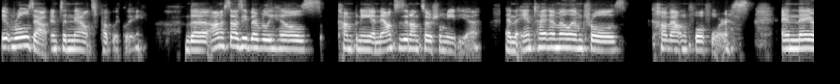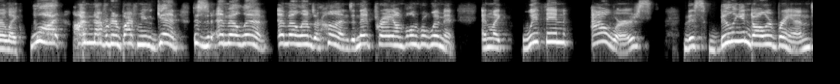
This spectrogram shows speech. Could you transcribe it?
it rolls out. It's announced publicly. The Anastasia Beverly Hills company announces it on social media, and the anti MLM trolls come out in full force. And they are like, What? I'm never going to buy from you again. This is an MLM. MLMs are Huns and they prey on vulnerable women. And like within hours, this billion dollar brand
